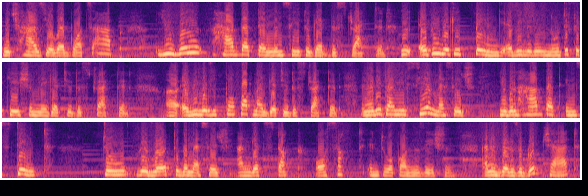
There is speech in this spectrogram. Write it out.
which has your web WhatsApp, you will have that tendency to get distracted. Every little ping, every little notification may get you distracted. Uh, every little pop up might get you distracted. And every time you see a message, you will have that instinct to revert to the message and get stuck or sucked into a conversation. And if there is a group chat,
